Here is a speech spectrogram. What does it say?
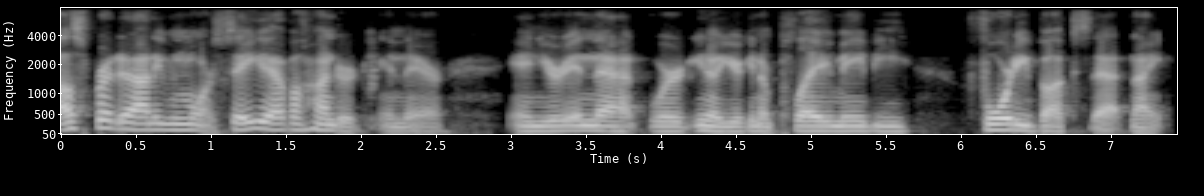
I'll spread it out even more. Say you have a hundred in there, and you're in that where you know you're going to play maybe 40 bucks that night.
